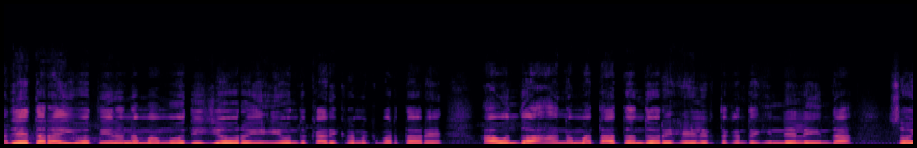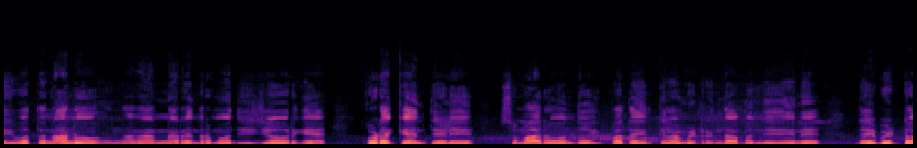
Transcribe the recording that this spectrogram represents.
ಅದೇ ಥರ ಇವತ್ತೇನು ನಮ್ಮ ಮೋದಿಜಿ ಅವರು ಈ ಒಂದು ಕಾರ್ಯಕ್ರಮಕ್ಕೆ ಬರ್ತಾವ್ರೆ, ಆ ಒಂದು ನಮ್ಮ ತಾತಂದವರು ಹೇಳಿರ್ತಕ್ಕಂಥ ಹಿನ್ನೆಲೆಯಿಂದ. ಸೊ ಇವತ್ತು ನಾನು ನರೇಂದ್ರ ಮೋದಿಜಿ ಅವರಿಗೆ ಕೊಡೋಕ್ಕೆ ಅಂತೇಳಿ ಸುಮಾರು ಒಂದು ಇಪ್ಪತ್ತೈದು ಕಿಲೋಮೀಟ್ರಿಂದ ಬಂದಿದ್ದೀನಿ. ದಯವಿಟ್ಟು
